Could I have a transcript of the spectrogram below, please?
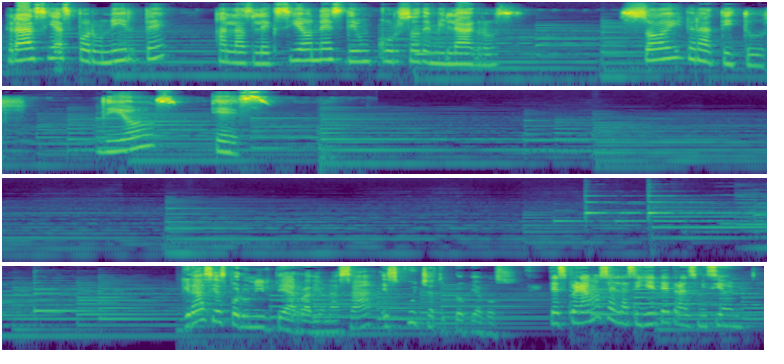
Gracias por unirte a las lecciones de un curso de milagros. Soy gratitud. Dios es. Gracias por unirte a Radio NASA. Escucha tu propia voz. Te esperamos en la siguiente transmisión.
